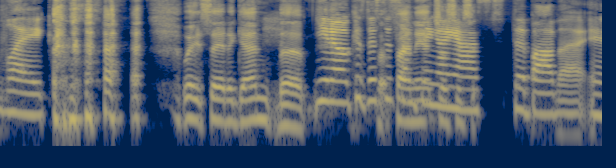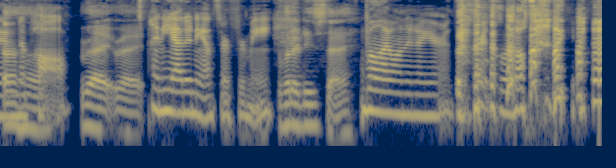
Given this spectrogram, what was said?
Like, Wait, say it again. The you know, because this is something I asked the Baba in Uh-huh. Nepal, right, right. and he had an answer for me. What did he say? Well, I want to know your answer first, then I'll tell you.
